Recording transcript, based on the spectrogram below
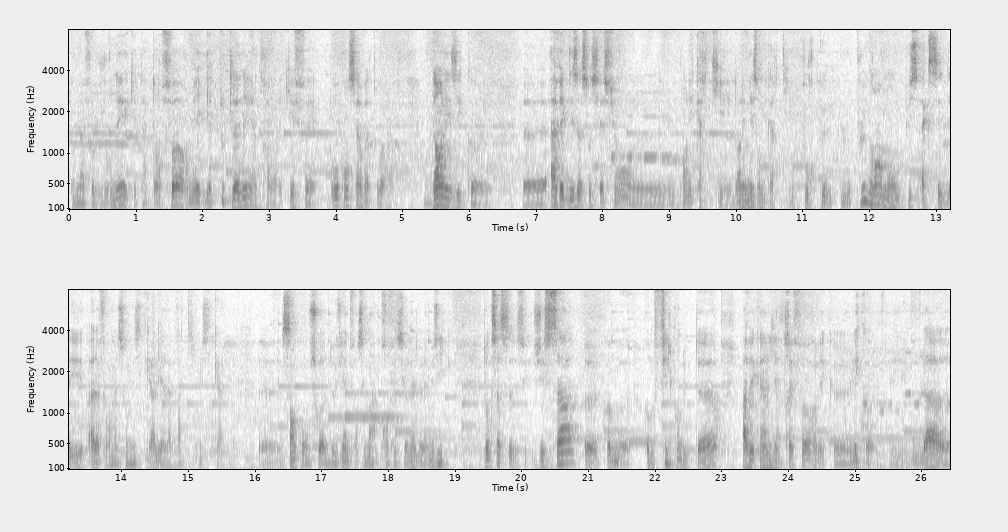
comme la folle journée, qui est un temps fort, mais il y a toute l'année un travail qui est fait au conservatoire, dans les écoles, euh, avec des associations euh, dans les quartiers, dans les maisons de quartier, pour que le plus grand nombre puisse accéder à la formation musicale et à la pratique musicale, euh, sans qu'on soit devienne forcément un professionnel de la musique. Donc ça, j'ai ça comme, comme fil conducteur avec un lien très fort avec euh, l'école. Et où là, euh,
